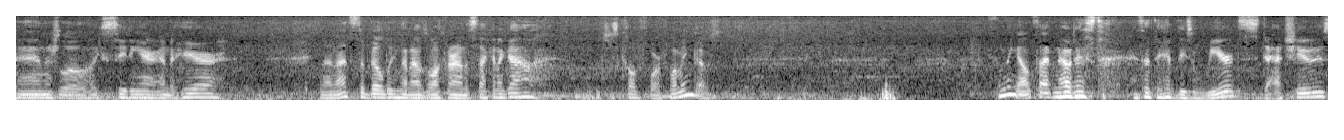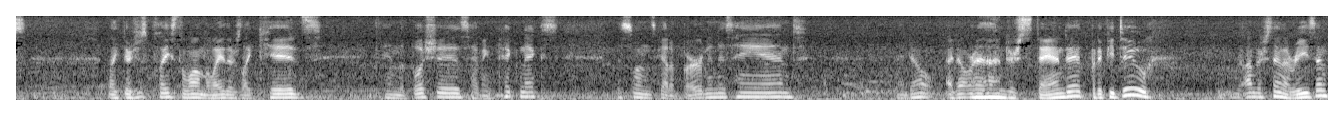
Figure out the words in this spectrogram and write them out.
And there's a little like seating area under here. And that's the building that I was walking around a second ago, which is called Four Flamingos. Something else I've noticed is that they have these weird statues. Like they're just placed along the way. There's like kids in the bushes having picnics. This one's got a bird in his hand. I don't I don't really understand it, but if you do understand the reason,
